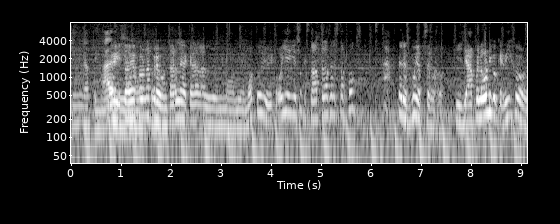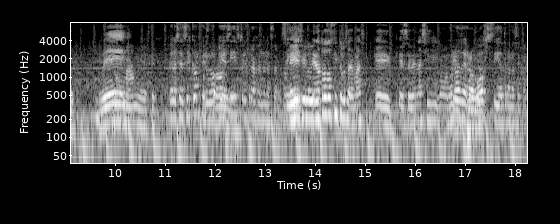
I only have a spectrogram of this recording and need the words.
chinga tu madre. Güey, todavía Miyamoto". fueron a preguntarle acá al, a Miyamoto y dijo, oye, ¿y eso que está atrás del Star Fox? Ah, eres muy observador. Y ya fue lo único que dijo. Güey. No mames. Pero se sí confirmó que sí, estoy trabajando en Star Fox. Sí, Sí, sí, lo en otros dos títulos además, que, que se ven así como que- Uno de robots y otro no sé cuál.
